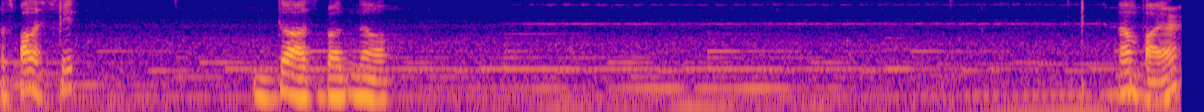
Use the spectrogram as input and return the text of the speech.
Does Palace fit? Does, but no. Empire.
